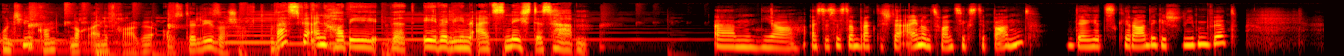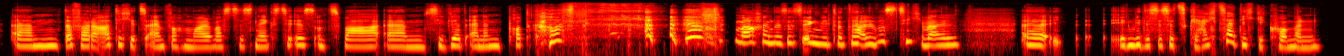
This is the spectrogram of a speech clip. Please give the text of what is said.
Und hier kommt noch eine Frage aus der Leserschaft. Was für ein Hobby wird Evelyn als nächstes haben? ähm, ja, also es ist dann praktisch der 21. Band, der jetzt gerade geschrieben wird. Ähm, da verrate ich jetzt einfach mal, was das nächste ist. Und zwar, ähm, sie wird einen Podcast machen. Das ist irgendwie total lustig, weil äh, irgendwie das ist jetzt gleichzeitig gekommen.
